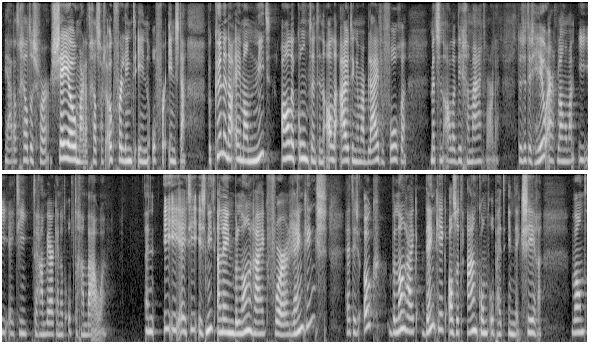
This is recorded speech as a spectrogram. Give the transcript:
ja, dat geldt dus voor SEO, maar dat geldt straks ook voor LinkedIn of voor Insta. We kunnen nou eenmaal niet alle content en alle uitingen maar blijven volgen met z'n allen die gemaakt worden. Dus het is heel erg belangrijk om aan EEAT te gaan werken en dat op te gaan bouwen. En EEAT is niet alleen belangrijk voor rankings. Het is ook belangrijk, denk ik, als het aankomt op het indexeren. Want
